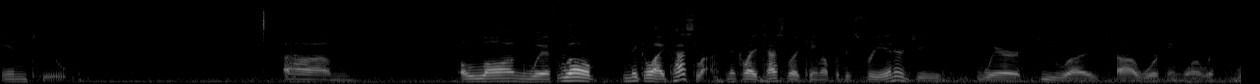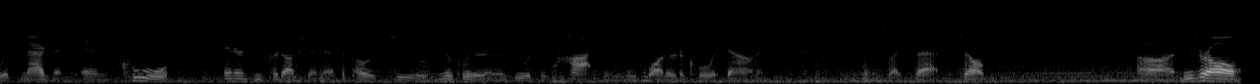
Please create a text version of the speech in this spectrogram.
into. Um, along with, well, Nikolai Tesla. Nikolai Tesla came up with this free energy where he was uh, working more with, with magnets and cool energy production as opposed to nuclear energy, which is hot and you need water to cool it down and things like that. So uh, these are all,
